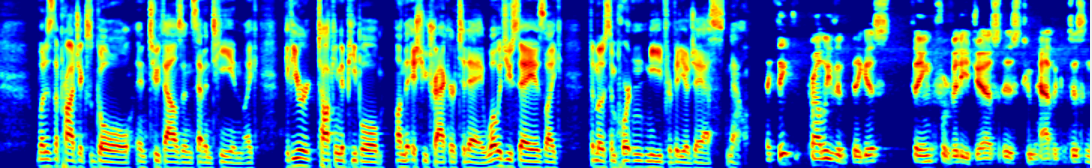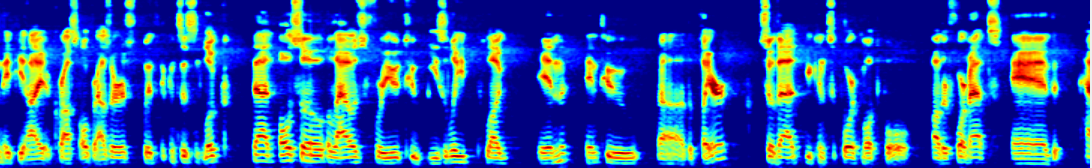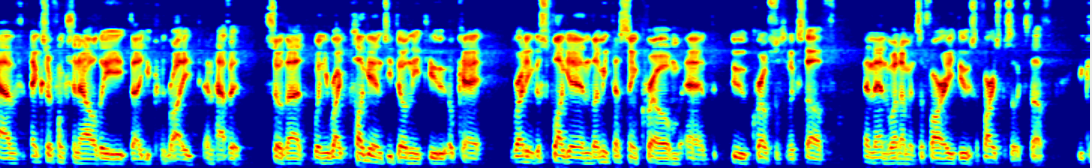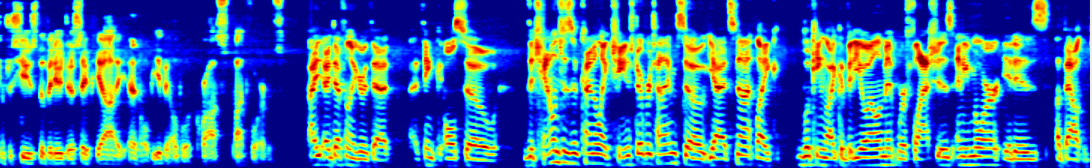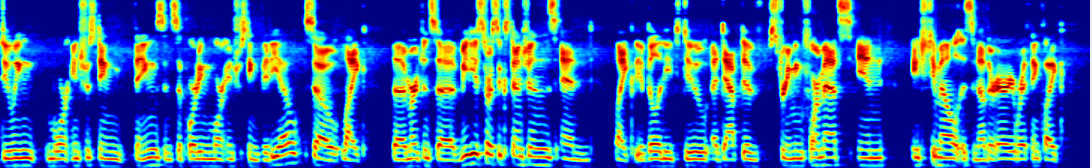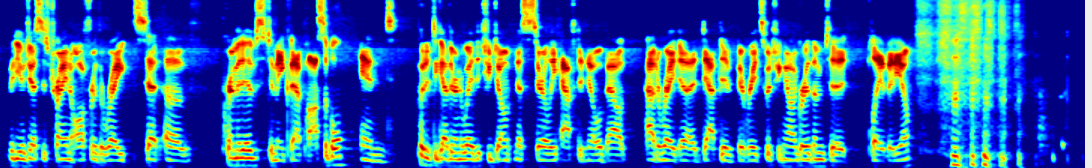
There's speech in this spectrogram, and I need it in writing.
what is the project's goal in 2017 like if you were talking to people on the issue tracker today what would you say is like the most important need for video.js now? I think probably the biggest thing for Video.js is to have a consistent API across all browsers with a consistent look. That also allows for you to easily plug in into uh, the player so that you can support multiple other formats and have extra functionality that you can write and have it so that when you write plugins, you don't need to, okay, writing this plugin, let me test in Chrome and do Chrome specific stuff. And then when I'm in Safari, do Safari specific stuff. You can just use the Video.js API and it'll be available across platforms. I, I definitely agree with that. I think also the challenges have kind of like changed over time. So yeah, it's not like looking like a video element where flashes anymore. It is about doing more interesting things and supporting more interesting video. So like the emergence of media source extensions and like the ability to do adaptive streaming formats in HTML is another area where I think like VideoJS is trying to offer the right set of primitives to make that possible and put it together in a way that you don't necessarily have to know about how to write an adaptive bitrate switching algorithm to play a video.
